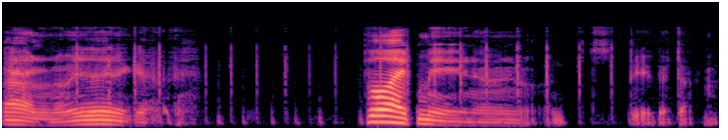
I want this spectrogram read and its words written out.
I don't know, it ain't good. Like me, know, you it's be a good time.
